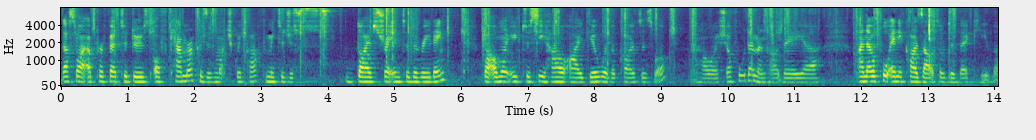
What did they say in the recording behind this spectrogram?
That's why I prefer to do this off camera because it's much quicker for me to just dive straight into the reading. But I want you to see how I deal with the cards as well. And how I shuffle them and how they... Uh, I never pull any cards out of the deck either.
